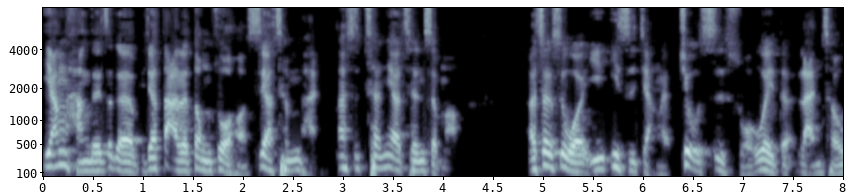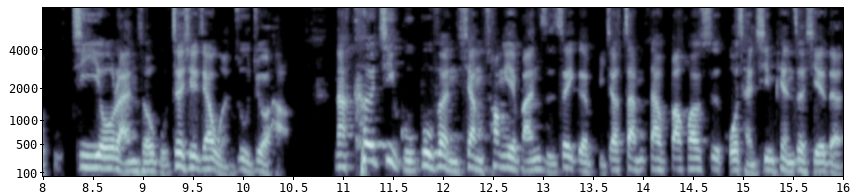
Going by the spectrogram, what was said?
央行的这个比较大的动作哈是要撑盘，那是撑要撑什么？啊，这是我一一直讲的，就是所谓的蓝筹股、绩优蓝筹股这些只要稳住就好。那科技股部分像创业板指这个比较占大，包括是国产芯片这些的，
